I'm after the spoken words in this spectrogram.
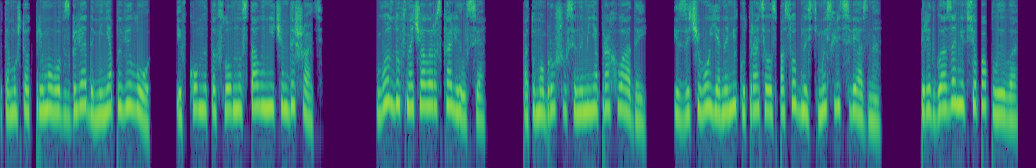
потому что от прямого взгляда меня повело, и в комнатах словно стало нечем дышать. Воздух сначала раскалился, потом обрушился на меня прохладой, из-за чего я на миг утратила способность мыслить связно. Перед глазами все поплыло,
